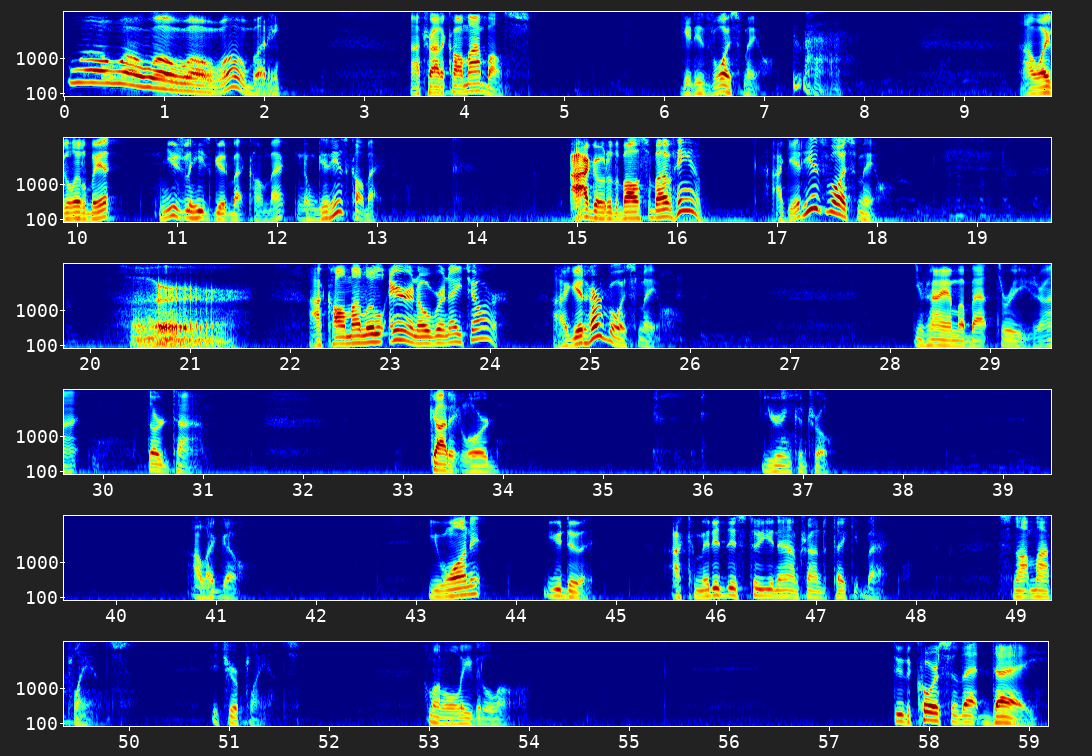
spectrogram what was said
whoa, whoa, whoa, whoa, whoa, buddy. I try to call my boss, get his voicemail. I wait a little bit, and usually he's good about calling back. Don't get his call back. I go to the boss above him. I get his voicemail. I call my little Erin over in HR. I get her voicemail. You know I am about threes, right? Third time. Got it, Lord. You're in control. I let go. You want it, you do it. I committed this to you, now I'm trying to take it back. It's not my plans, it's your plans. I'm going to leave it alone. Through the course of that day,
